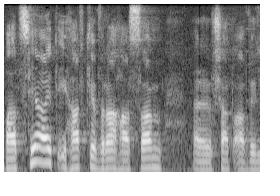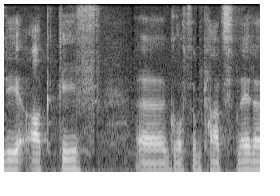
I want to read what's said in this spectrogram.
բացի այդ իհարկե վրա հասան շատ ավելի ակտիվ գործընթացները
